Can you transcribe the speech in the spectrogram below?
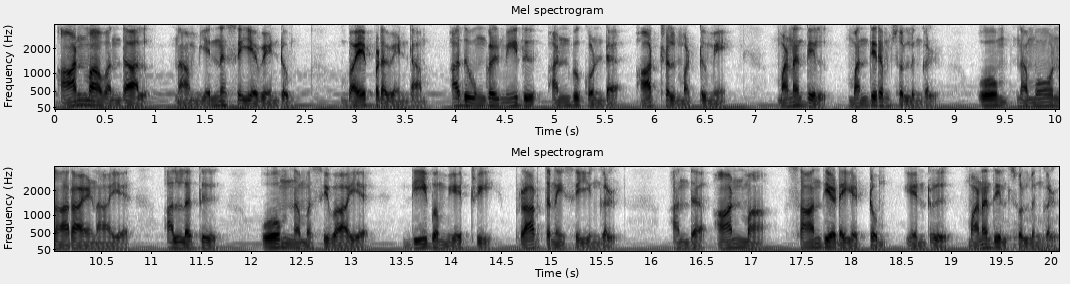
ஆன்மா வந்தால் நாம் என்ன செய்ய வேண்டும்? பயப்பட வேண்டாம். அது உங்கள் மீது அன்பு கொண்ட ஆற்றல் மட்டுமே. மனதில் மந்திரம் சொல்லுங்கள். ஓம் நமோ நாராயணாய அல்லது ஓம் நம சிவாய தீபம் ஏற்றி பிரார்த்தனை செய்யுங்கள். அந்த ஆன்மா சாந்தியடையட்டும் என்று மனதில் சொல்லுங்கள்.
